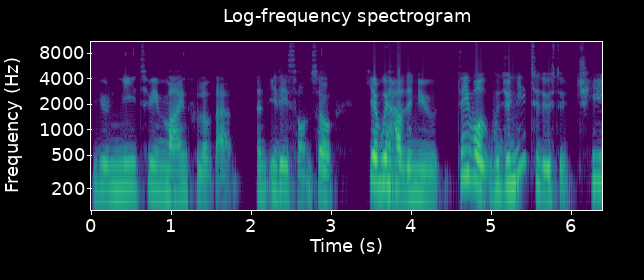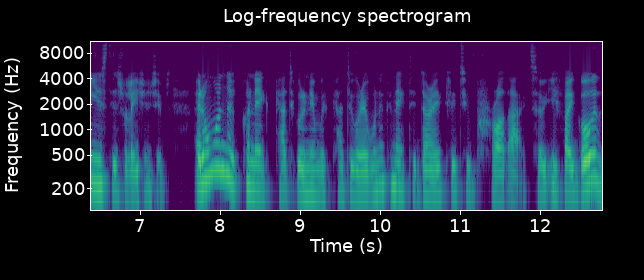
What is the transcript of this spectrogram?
you need to be mindful of that. And it is on. So here we have the new table. What you need to do is to change these relationships. I don't want to connect category name with category. I want to connect it directly to product. So if I go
